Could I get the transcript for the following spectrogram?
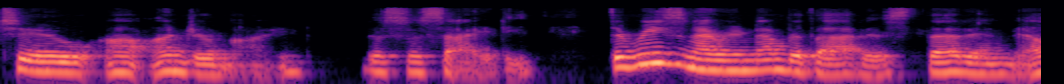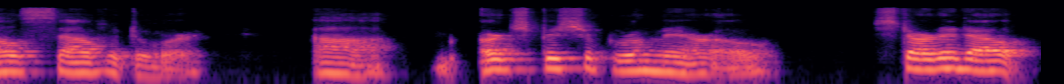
to uh, undermine the society. The reason I remember that is that in El Salvador, uh, Archbishop Romero started out,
